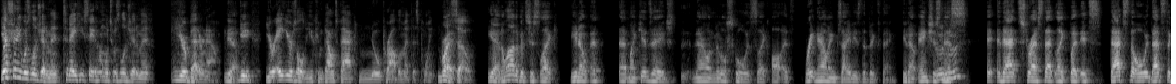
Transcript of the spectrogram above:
Yesterday was legitimate. Today he stayed home, which was legitimate. You're better now. yeah. You you're eight years old. You can bounce back, no problem at this point. Right. So Yeah, and a lot of it's just like you know at at my kid's age now in middle school, it's like all it's right now anxiety is the big thing. You know, anxiousness, Mm-hmm. it, that stress, that like, but it's that's the always that's the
